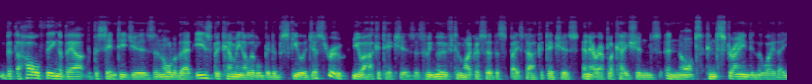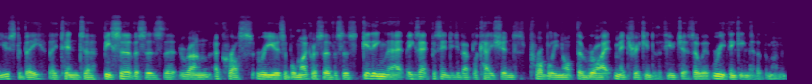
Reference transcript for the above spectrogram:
But the whole thing about the percentages and all of that is becoming a little bit obscure just through new architectures as we move to microservice based architectures and our applications are not constrained in the way they used to be. They tend to be services that run across reusable microservices. Getting that exact percentage of applications is probably not the right metric into the future. So we're rethinking that at the moment.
